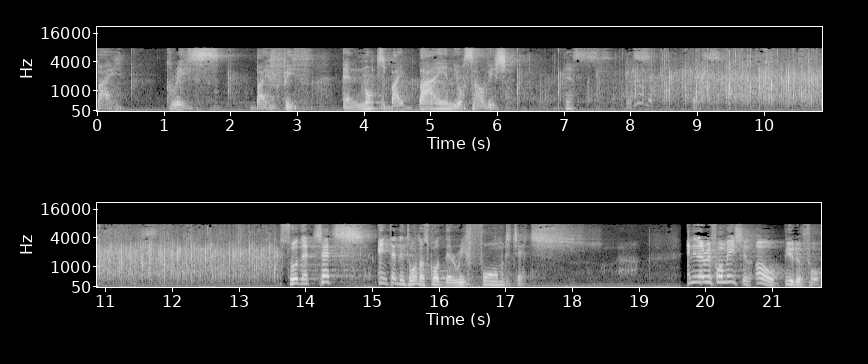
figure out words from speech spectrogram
by grace, by faith, and not by buying your salvation. Yes. Yes. yes. So the church entered into what was called the Reformed Church. And in the Reformation, oh, beautiful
